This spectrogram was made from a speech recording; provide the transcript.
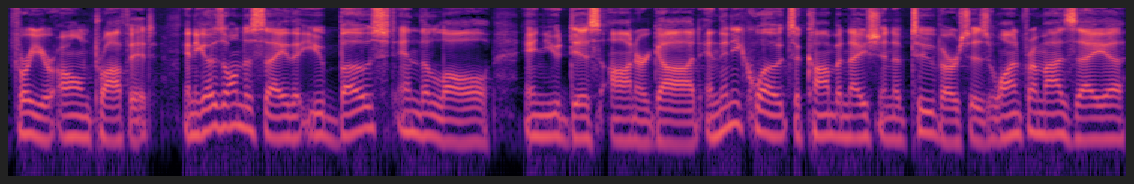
for your own profit. And he goes on to say that you boast in the law and you dishonor God. And then he quotes a combination of two verses, one from Isaiah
